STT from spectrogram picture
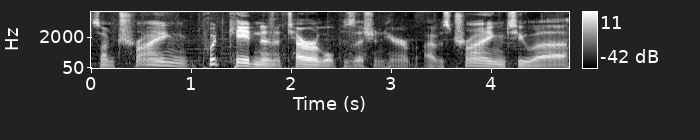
So I'm trying... Put Caden in a terrible position here. I was trying to uh,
